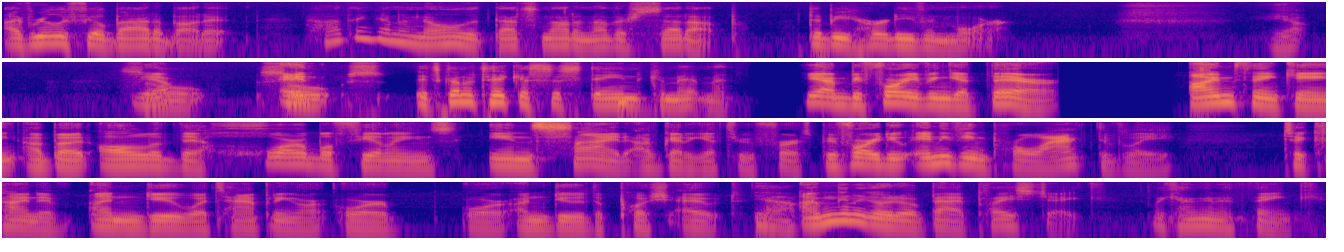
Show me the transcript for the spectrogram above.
I really feel bad about it, how are they going to know that that's not another setup to be hurt even more? Yeah. So, Yep. So And- it's going to take a sustained commitment. Yeah, and before I even get there, I'm thinking about all of the horrible feelings inside I've got to get through first before I do anything proactively to kind of undo what's happening or or or undo the push out. Yeah. I'm going to go to a bad place, Jake. Like I'm going to think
